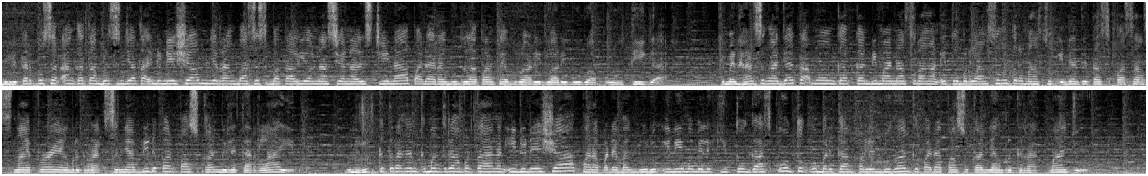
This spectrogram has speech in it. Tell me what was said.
Militer Pusat Angkatan Bersenjata Indonesia menyerang basis Batalion Nasionalis Cina pada Rabu 8 Februari 2023. Kemenhan sengaja tak mengungkapkan di mana serangan itu berlangsung termasuk identitas pasang sniper yang bergerak senyap di depan pasukan militer lain. Menurut keterangan Kementerian Pertahanan Indonesia, para penembak duduk ini memiliki tugas untuk memberikan perlindungan kepada pasukan yang bergerak maju.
